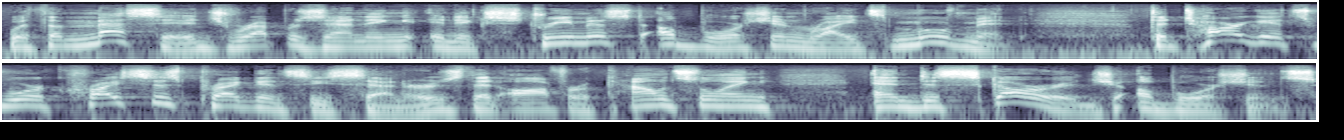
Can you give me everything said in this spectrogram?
with a message representing an extremist abortion rights movement. The targets were crisis pregnancy centers that offer counseling and discourage abortions.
